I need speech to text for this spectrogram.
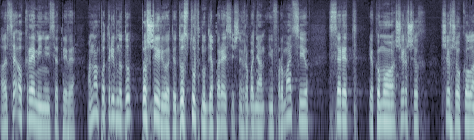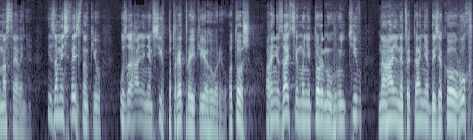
але це окремі ініціативи. А нам потрібно поширювати доступну для пересічних громадян інформацію серед якомога ширших, ширшого кола населення. І замість висновків узагальнення всіх потреб, про які я говорив. Отож, організація моніторингу ґрунтів нагальне питання, без якого рух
